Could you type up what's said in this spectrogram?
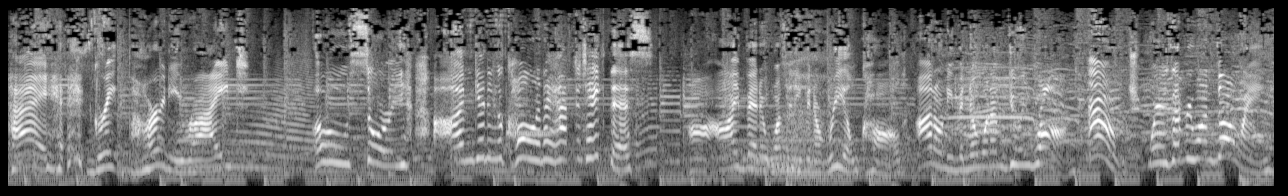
Hi. Great party, right? Oh, sorry. I'm getting a call and I have to take this. Uh, I bet it wasn't even a real call. I don't even know what I'm doing wrong. Ouch! Where's everyone going?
